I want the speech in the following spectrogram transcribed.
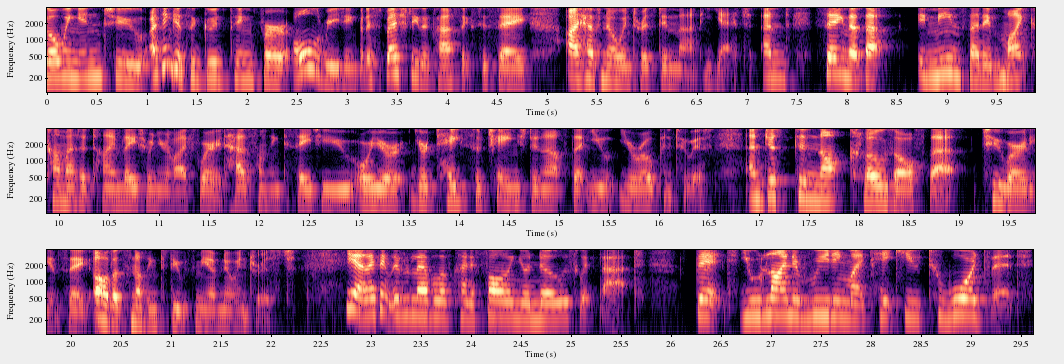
going into i think it's a good thing for all reading but especially the classics to say i have no interest in that yet. And saying that that it means that it might come at a time later in your life where it has something to say to you or your your tastes have changed enough that you you're open to it. And just to not close off that too early and say oh that's nothing to do with me i have no interest. Yeah, and I think there's a level of kind of following your nose with that. That your line of reading might take you towards it.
